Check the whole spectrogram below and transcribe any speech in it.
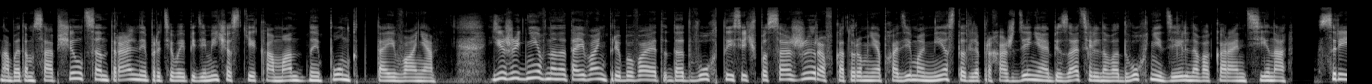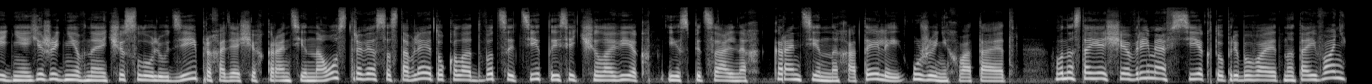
Об этом сообщил Центральный противоэпидемический командный пункт Тайваня. Ежедневно на Тайвань прибывает до двух тысяч пассажиров, которым необходимо место для прохождения обязательного двухнедельного карантина. Среднее ежедневное число людей, проходящих карантин на острове, составляет около 20 тысяч человек, и специальных карантинных отелей уже не хватает. В настоящее время все, кто прибывает на Тайвань,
